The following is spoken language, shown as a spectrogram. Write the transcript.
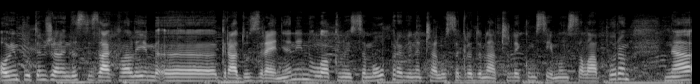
Ovim putem želim da se zahvalim e, gradu Zrenjaninu, lokalnoj samoupravi na čelu sa gradonačelnikom Simom Salapurom na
